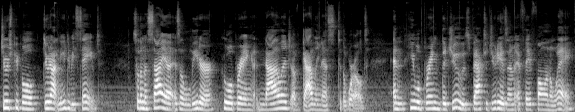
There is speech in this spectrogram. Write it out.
Jewish people do not need to be saved. So the Messiah is a leader who will bring knowledge of godliness to the world, and he will bring the Jews back to Judaism if they've fallen away.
